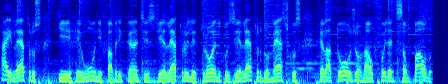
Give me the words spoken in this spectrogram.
A Eletros, que reúne fabricantes de eletroeletrônicos e eletrodomésticos, relatou ao jornal Folha de São Paulo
